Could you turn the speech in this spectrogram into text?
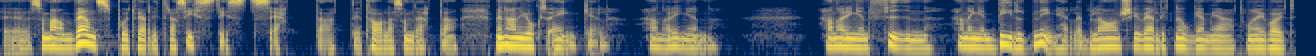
Eh, som används på ett väldigt rasistiskt sätt. Att det talas om detta. Men han är ju också enkel. Han har ingen, han har ingen fin, han har ingen bildning heller. Blanche är väldigt noga med att hon har varit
